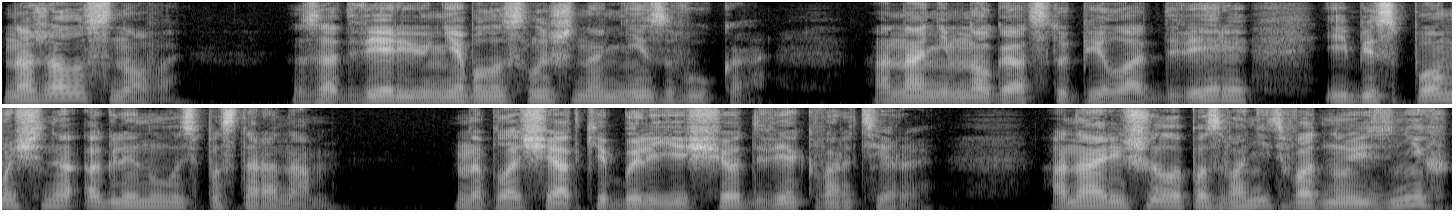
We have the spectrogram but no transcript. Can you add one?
нажала снова. За дверью не было слышно ни звука. Она немного отступила от двери и беспомощно оглянулась по сторонам. На площадке были еще две квартиры. Она решила позвонить в одну из них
